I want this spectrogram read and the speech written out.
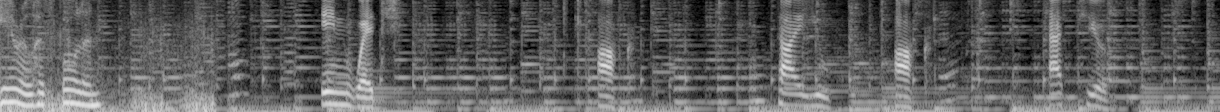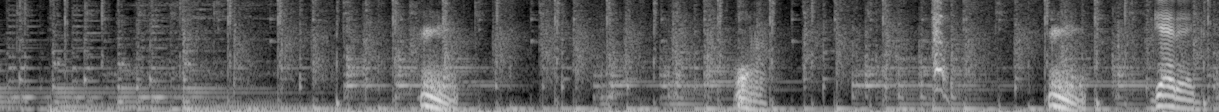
Hero has fallen. In wedge. Hawk. Tie you. Hawk. At you. Hmm. Gerek.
